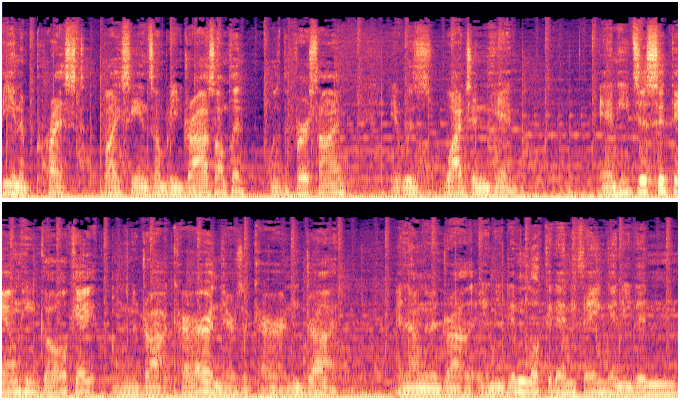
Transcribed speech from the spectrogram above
being impressed by seeing somebody draw something. Was the first time it was watching him. And he'd just sit down, he'd go, okay, I'm gonna draw a car, and there's a car, and he'd draw it. And I'm gonna draw it. And he didn't look at anything, and he didn't,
